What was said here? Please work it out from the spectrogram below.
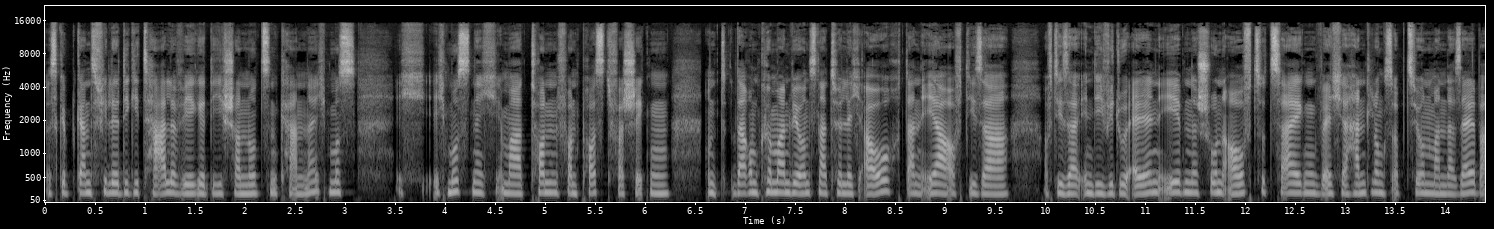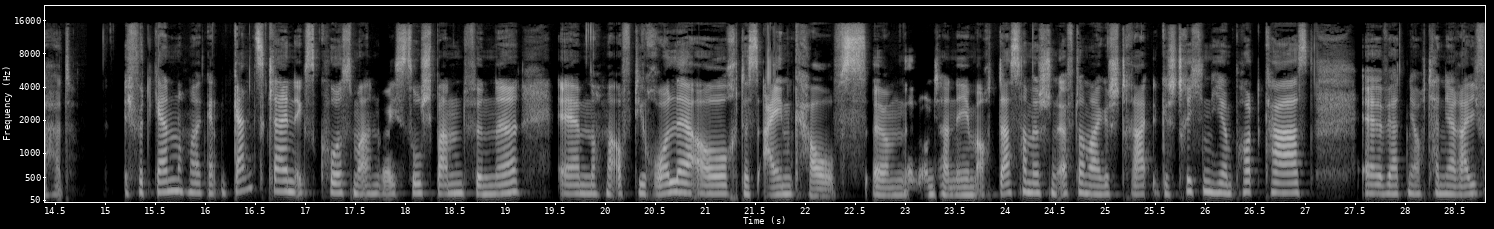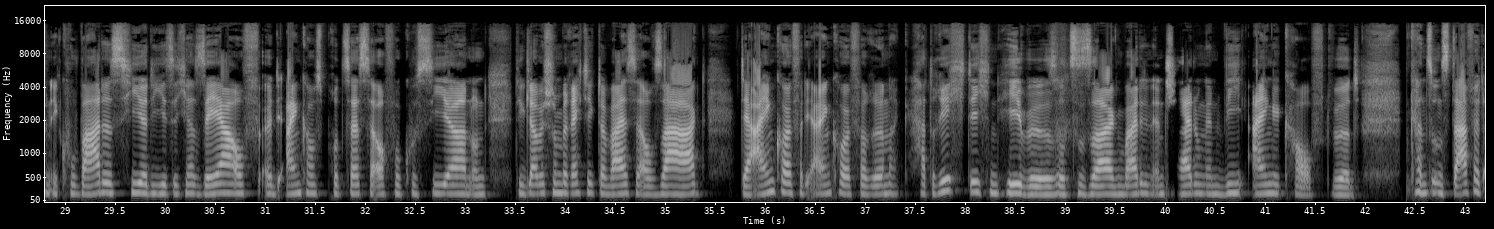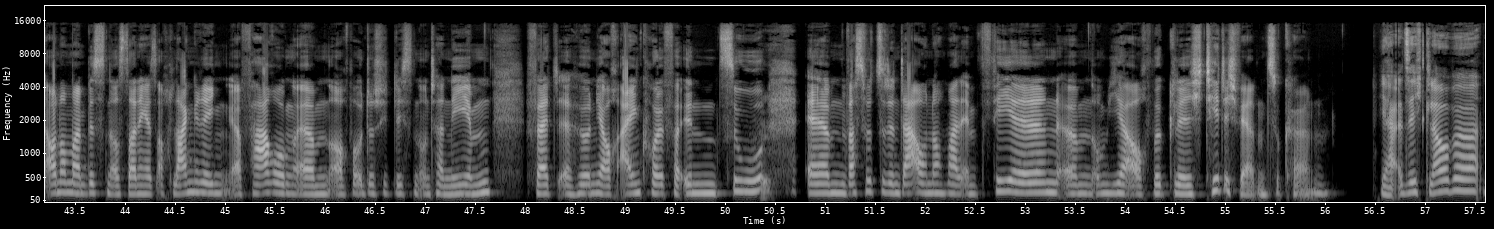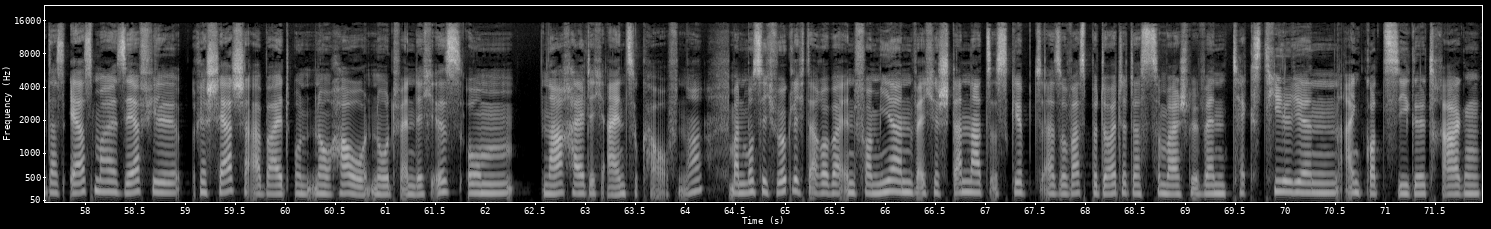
es gibt ganz viele digitale Wege, die ich schon nutzen kann. Ne? Ich muss, ich, ich muss nicht immer Tonnen von Post verschicken. Und darum kümmern wir uns natürlich auch, dann eher auf dieser, auf dieser individuellen Ebene schon aufzuzeigen, welche Handlungsoptionen man da selber hat. Ich würde gerne noch mal einen ganz kleinen Exkurs machen, weil ich es so spannend finde, ähm, noch mal auf die Rolle auch des Einkaufs ähm, in Unternehmen. Auch das haben wir schon öfter mal gestrichen hier im Podcast. Äh, wir hatten ja auch Tanja Reidi von EcoVadis hier, die sich ja sehr auf äh, die Einkaufsprozesse auch fokussieren und die, glaube ich, schon berechtigterweise auch sagt, der Einkäufer, die Einkäuferin hat richtig einen Hebel sozusagen bei den Entscheidungen, wie eingekauft wird. Kannst du uns da vielleicht auch noch mal ein bisschen aus deiner jetzt auch langjährigen Erfahrung, ähm, auch bei unterschiedlichsten Unternehmen, vielleicht äh, hören ja auch EinkäuferInnen zu. Ähm, was würdest du denn da auch noch mal empfehlen, ähm, um hier auch wirklich tätig werden zu können? Ja, also ich glaube, dass erstmal sehr viel Recherchearbeit und Know-how notwendig ist, um nachhaltig einzukaufen. Ne? Man muss sich wirklich darüber informieren, welche Standards es gibt. Also was bedeutet das zum Beispiel, wenn Textilien ein Gottsiegel tragen?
